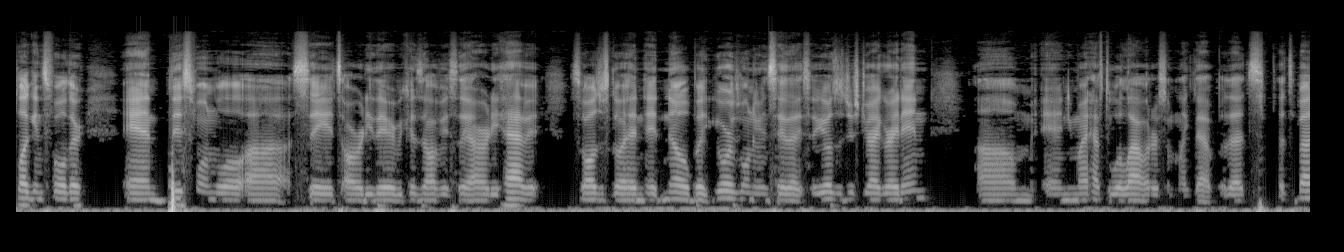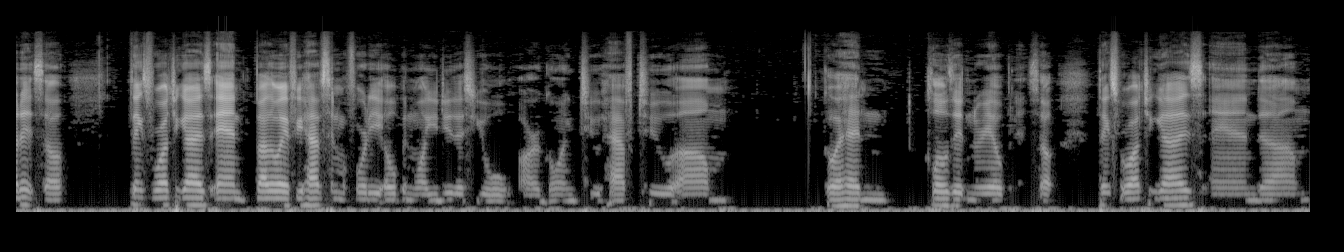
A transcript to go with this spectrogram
plugins folder. And this one will uh, say it's already there because obviously I already have it. So I'll just go ahead and hit no but yours won't even say that. So yours will just drag right in um, and you might have to allow it or something like that. But that's that's about it. So Thanks for watching, guys. And by the way, if you have Cinema 4D open while you do this, you are going to have to um, go ahead and close it and reopen it. So, thanks for watching, guys. And um,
